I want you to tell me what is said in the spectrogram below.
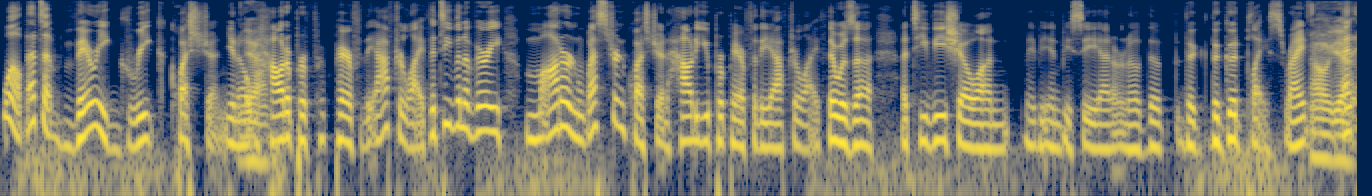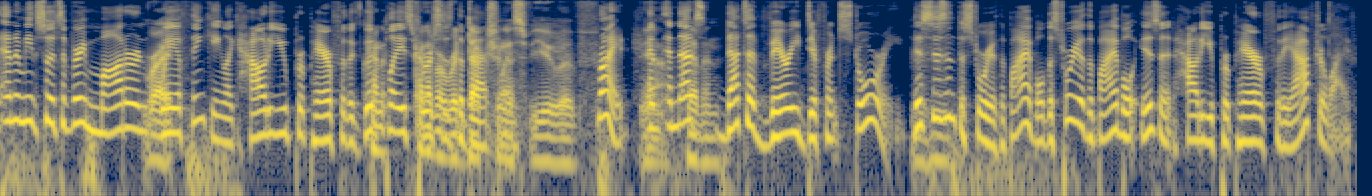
Well, that's a very Greek question, you know, yeah. how to pre- prepare for the afterlife. It's even a very modern Western question. How do you prepare for the afterlife? There was a, a TV show on maybe NBC, I don't know, the the, the good place, right? Oh yeah. And, and I mean, so it's a very modern right. way of thinking. Like how do you prepare for the good kind place of, versus the bad place? view of Right. Yeah, and and that's heaven. that's a very very different story. This mm-hmm. isn't the story of the Bible. The story of the Bible isn't how do you prepare for the afterlife.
